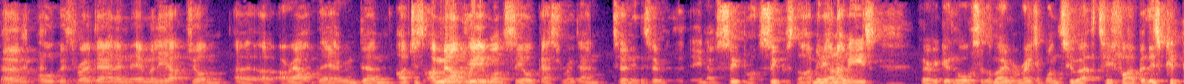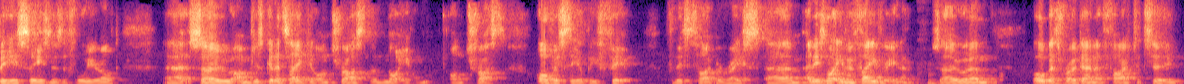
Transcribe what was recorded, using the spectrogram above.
Um, Auguste Rodin and Emily Upjohn uh, are out there, and um, I just, I mean, I really want to see Auguste Rodin turn into, you know, super superstar. I mean, I know he's very good horse at the moment, rated one two uh, two five. But this could be his season as a four year old. Uh, so I'm just going to take it on trust, and not even on trust. Obviously, he'll be fit for this type of race, um, and he's not even favourite, you know. So um, Auguste Rodin at five to two,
